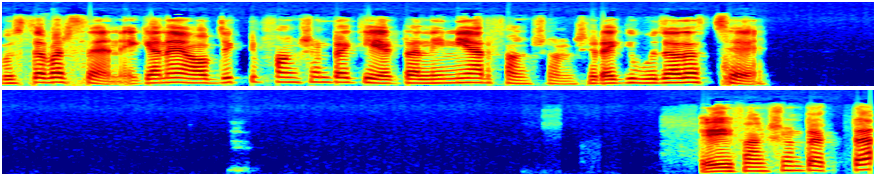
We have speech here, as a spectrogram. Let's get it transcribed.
বুঝতে পারছেন? এখানে অবজেক্টিভ ফাংশনটা কি? একটা লিনিয়ার ফাংশন সেটা কি বোঝা যাচ্ছে? এই ফাংশনটা একটা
